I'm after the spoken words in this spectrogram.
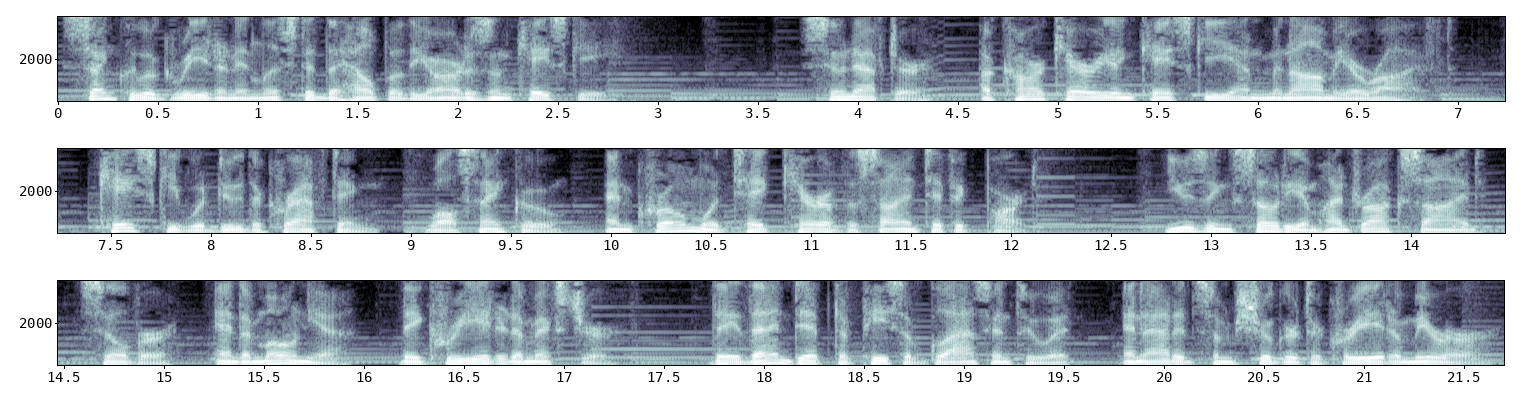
Senku agreed and enlisted the help of the artisan Keisuke. Soon after, a car carrying Keisuke and Minami arrived. Keisuke would do the crafting, while Senku and Chrome would take care of the scientific part. Using sodium hydroxide, silver, and ammonia, they created a mixture. They then dipped a piece of glass into it, and added some sugar to create a mirror.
